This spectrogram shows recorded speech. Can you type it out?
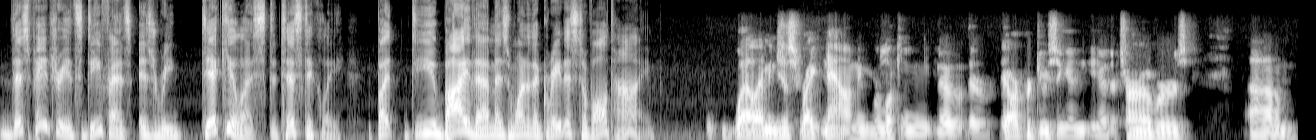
this Patriots defense is ridiculous statistically, but do you buy them as one of the greatest of all time? Well, I mean, just right now, I mean, we're looking, you know, they're, they are producing in, you know, the turnovers. Um,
